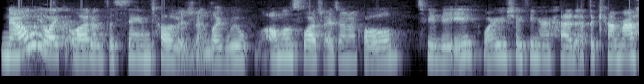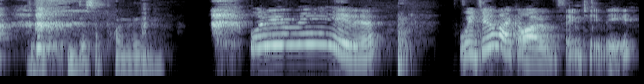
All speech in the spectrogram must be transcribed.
Now we like a lot of the same television. Like we almost watch identical TV. Why are you shaking your head at the camera? Dis- disappointed. What do you mean? We do like a lot of the same TV.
